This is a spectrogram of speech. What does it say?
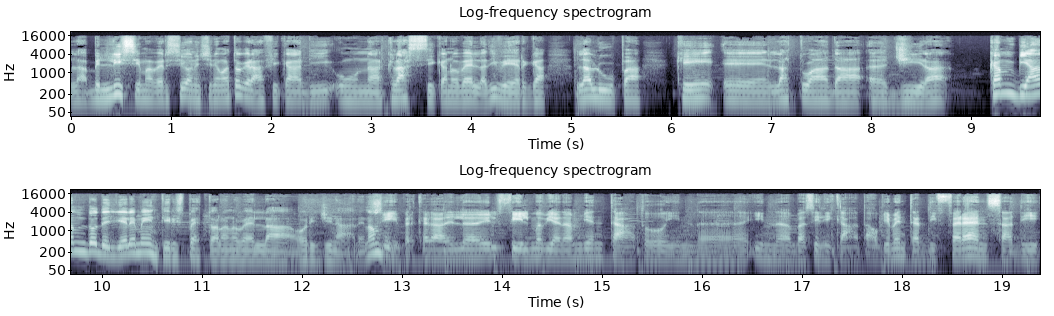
la bellissima versione cinematografica di una classica novella di Verga, La lupa, che eh, l'Attuada eh, gira cambiando degli elementi rispetto alla novella originale, no? Sì, perché la- il, il film viene ambientato in, eh, in Basilicata. Ovviamente a differenza di,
